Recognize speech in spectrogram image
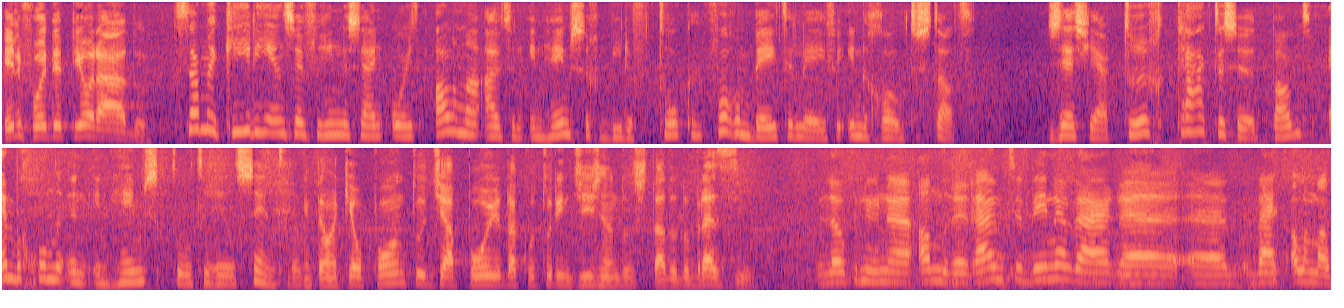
Ele foi deteriorado. Samakiri en zijn vrienden zijn ooit allemaal uit hun inheemse gebieden vertrokken... voor een beter leven in de grote stad. Zes jaar terug kraakten ze het pand en begonnen een inheems cultureel centrum. Então aqui é o ponto de apoio da cultura indígena do estado do Brasil. We lopen nu een andere ruimte binnen waar, uh, uh, waar ik allemaal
